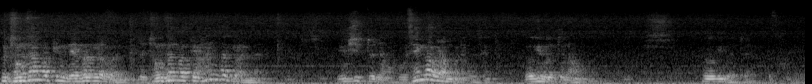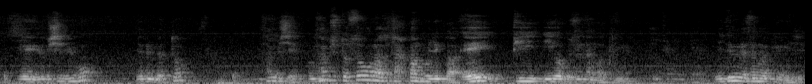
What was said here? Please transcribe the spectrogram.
그 정삼각형 내각이 얼마? 정삼각형 한 각이 얼마? 60도잖아. 그거 생각을 한번 해보세요. 여기 몇 도 나온 거야? 여기 몇 도야? 여기 60이고 얘는 몇 도? 30. 그럼 30도 쏘고 나서 잠깐 보니까 A, B, E가 무슨 삼각형이야? 이등변 삼각형이지.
